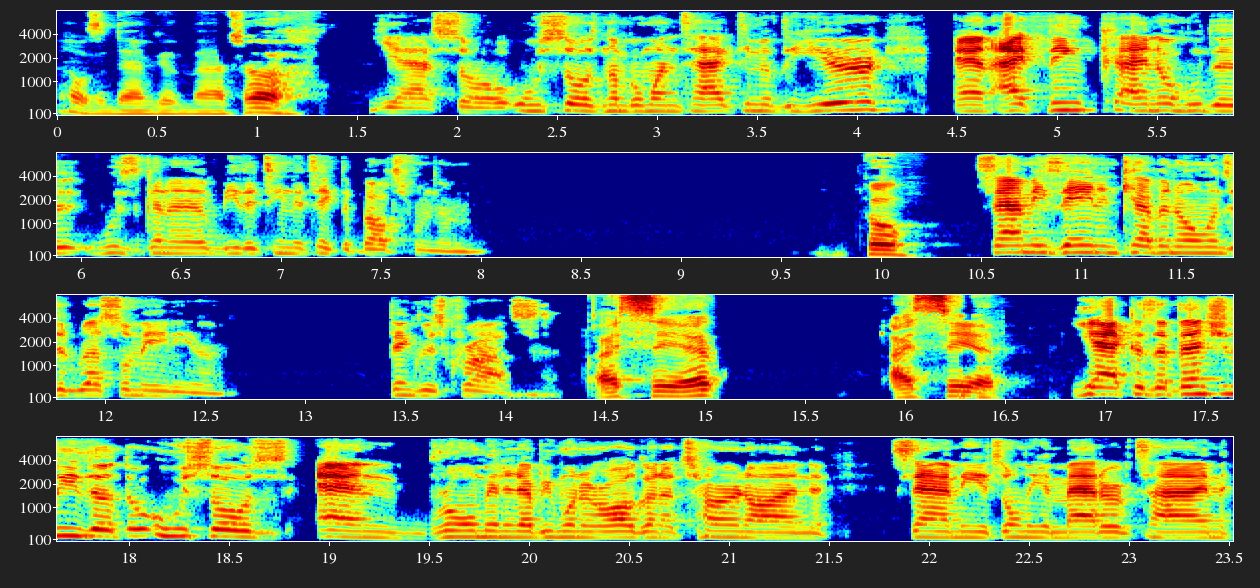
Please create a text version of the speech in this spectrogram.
That was a damn good match. Oh, Yeah, so Usos number one tag team of the year, and I think I know who the who's gonna be the team to take the belts from them. Who? Sami Zayn and Kevin Owens at WrestleMania. Fingers crossed. I see it. I see it. Yeah, because eventually the, the Usos and Roman and everyone are all gonna turn on Sami. It's only a matter of time,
